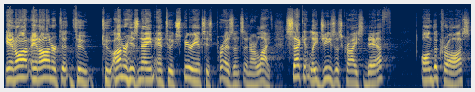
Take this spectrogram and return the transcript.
in, in honor to, to, to honor His name and to experience His presence in our life. Secondly, Jesus Christ's death on the cross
